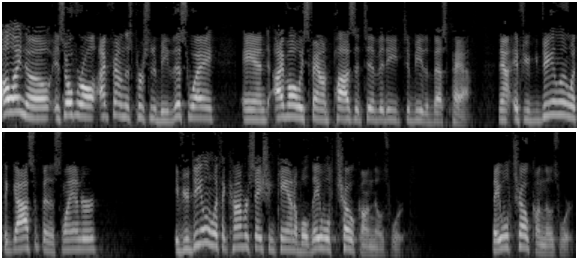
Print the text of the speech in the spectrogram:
All I know is overall, I found this person to be this way, and I've always found positivity to be the best path. Now, if you're dealing with a gossip and a slanderer, if you're dealing with a conversation cannibal, they will choke on those words. They will choke on those words.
